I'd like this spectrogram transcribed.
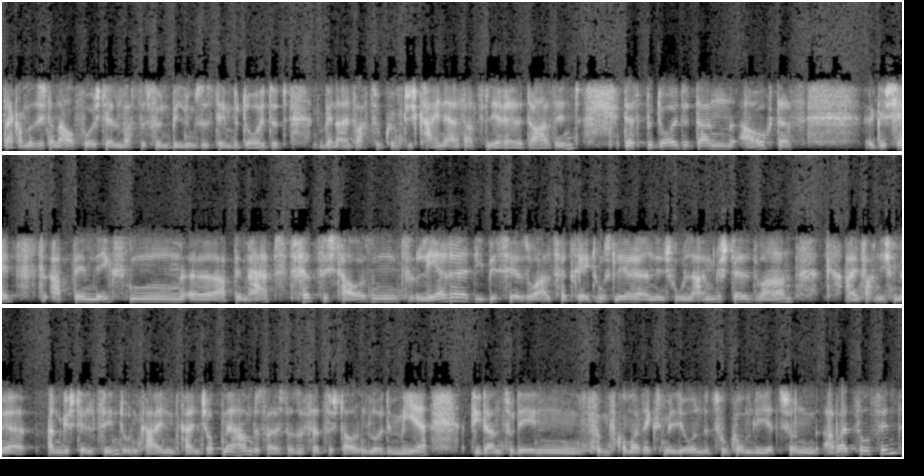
Da kann man man sich dann auch vorstellen, was das für ein Bildungssystem bedeutet, wenn einfach zukünftig keine Ersatzlehrer da sind. Das bedeutet dann auch, dass geschätzt ab dem nächsten, äh, ab dem Herbst 40.000 Lehrer, die bisher so als Vertretungslehrer an den Schulen angestellt waren, einfach nicht mehr angestellt sind und keinen keinen Job mehr haben. Das heißt also 40.000 Leute mehr, die dann zu den 5,6 Millionen dazukommen, die jetzt schon arbeitslos sind.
